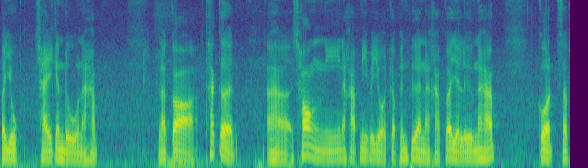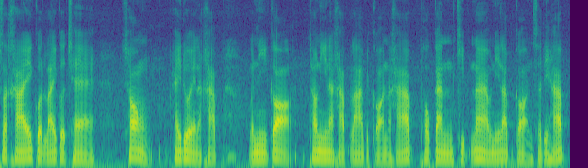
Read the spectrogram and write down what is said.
ประยุกต์ใช้กันดูนะครับ แล้วก็ถ้าเกิดช่องนี้นะครับ มีประโยชน์กับเพื่อนๆนะครับ ก็อย่าลืมนะครับ กด Subscribe กดไลค์กดแชร์ช่องให้ด้วยนะครับ วันนี้ก็ เท่านี้นะครับ ลาไปก่อนนะครับ พบกันคลิปหน้าวันนี้ลาไปก่อน สวัสดีครับ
